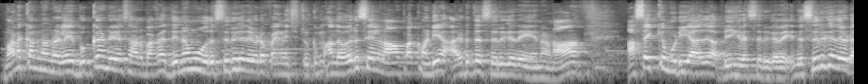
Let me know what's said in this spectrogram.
வணக்கம் நண்பர்களே புக் அண்ட் சார்பாக தினமும் ஒரு சிறுகதையோட பயணிச்சுட்டு இருக்கும். அந்த வரிசையில் நாம் பார்க்க வேண்டிய அடுத்த சிறுகதை என்னன்னா அசைக்க முடியாது அப்படிங்கிற சிறுகதை. இந்த சிறுகதையோட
